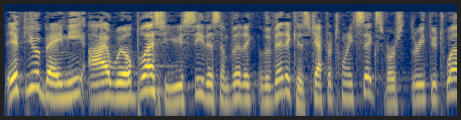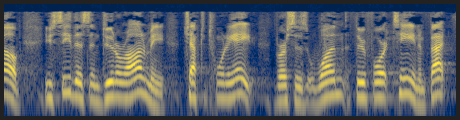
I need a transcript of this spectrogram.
If you obey me, I will bless you. You see this in Leviticus chapter 26, verse 3 through 12. You see this in Deuteronomy chapter 28, verses 1 through 14. In fact,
